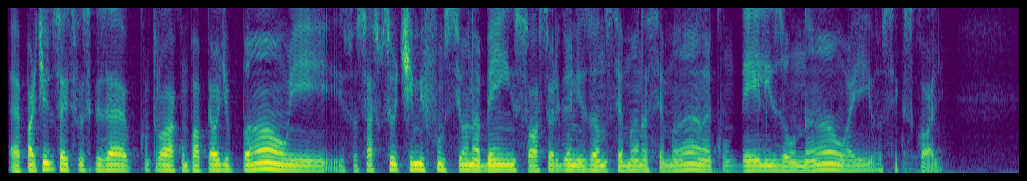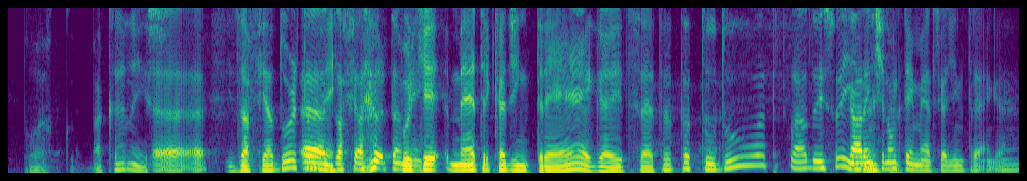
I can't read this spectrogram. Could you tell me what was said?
eh, a partir disso aí, se você quiser controlar com papel de pão e se você acha que o seu time funciona bem só se organizando semana a semana, com deles ou não, aí você que escolhe. Bacana isso. É, e desafiador é, também. É, desafiador também. Porque métrica de entrega, etc., tá tudo atrelado a isso aí. Cara, né, a gente cara? não tem métrica de entrega.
